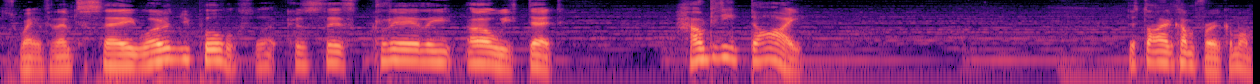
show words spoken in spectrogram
Just waiting for them to say, why don't you pull? Because there's clearly... Oh, he's dead. How did he die? Just die and come through. Come on.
